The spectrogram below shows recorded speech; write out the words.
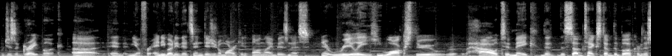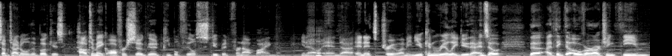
which is a great book. Uh, and you know, for anybody that's in digital marketing, online business, and it really he walks through how to make the the subtext of the book or the subtitle of the book is how to make offers so good people feel stupid for not buying them. You know, and uh, and it's true. I mean, you can really do that. And so, the I think the overarching theme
